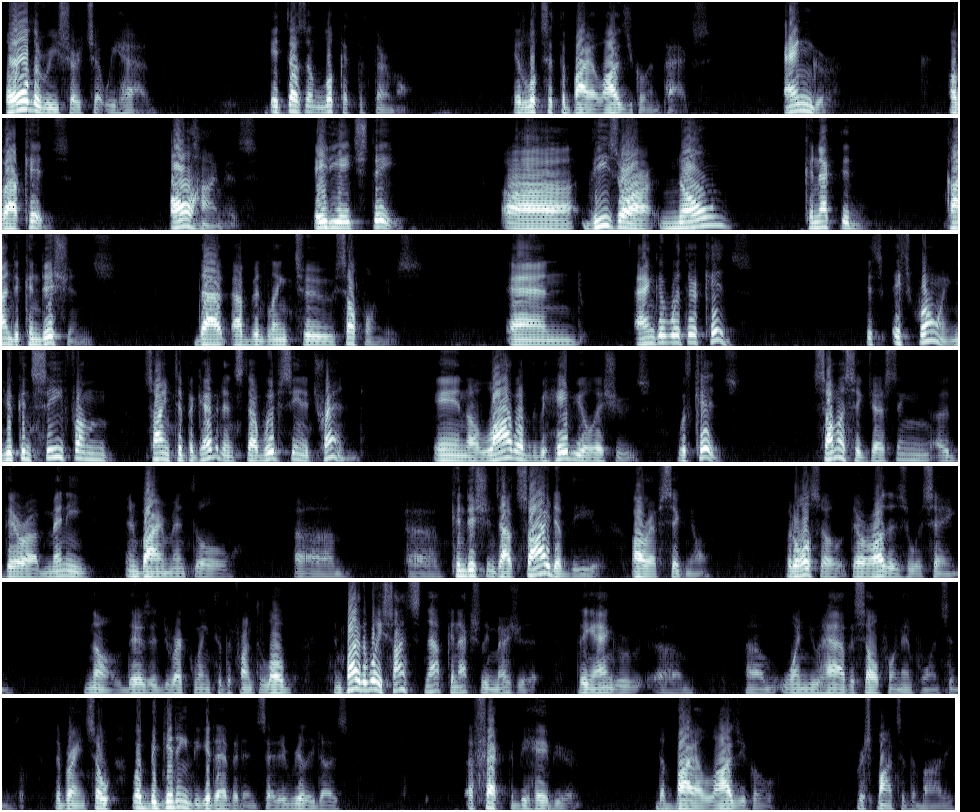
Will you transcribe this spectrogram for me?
all the research that we have, it doesn't look at the thermal. It looks at the biological impacts. Anger of our kids, Alzheimer's, ADHD. Uh, these are known connected kind of conditions that have been linked to cell phone use. And anger with their kids. It's, it's growing. You can see from scientific evidence that we've seen a trend in a lot of the behavioral issues with kids. Some are suggesting uh, there are many environmental um, uh, conditions outside of the RF signal, but also there are others who are saying, no, there's a direct link to the frontal lobe. And by the way, science now can actually measure the anger um, uh, when you have a cell phone influence in the brain. So we're beginning to get evidence that it really does affect the behavior, the biological response of the body.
